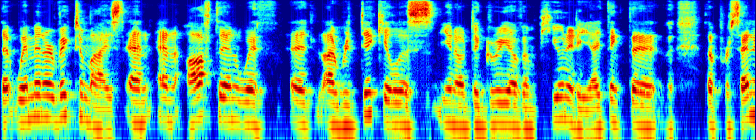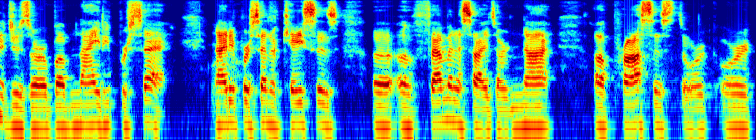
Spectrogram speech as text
that women are victimized, and and often with a, a, ridiculous you know degree of impunity. I think the, the percentages are above ninety percent. Ninety percent of cases uh, of feminicides are not uh, processed or or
